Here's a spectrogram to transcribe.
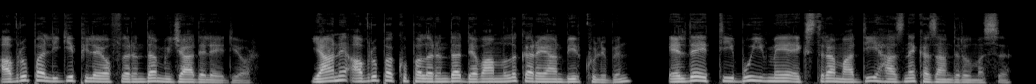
Avrupa Ligi playofflarında mücadele ediyor. Yani Avrupa kupalarında devamlılık arayan bir kulübün, elde ettiği bu ivmeye ekstra maddi hazne kazandırılması,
